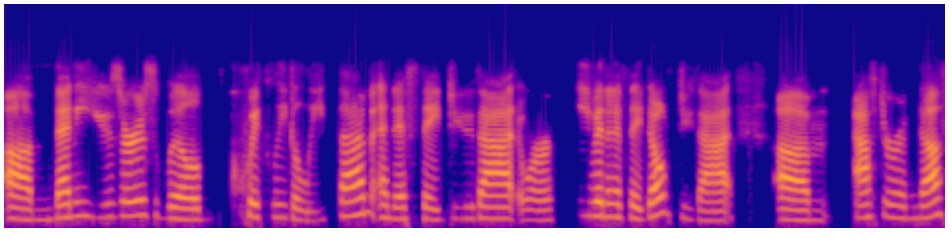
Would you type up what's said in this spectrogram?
um, many users will quickly delete them. And if they do that, or even if they don't do that, um, after enough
